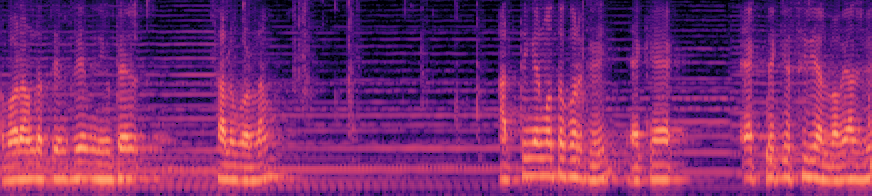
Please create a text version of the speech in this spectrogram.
আবার আমরা সেম সেম নিউটেল চালু করলাম। আর্থিং এর মতো করে এক এক থেকে সিরিয়াল ভাবে আসবে।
